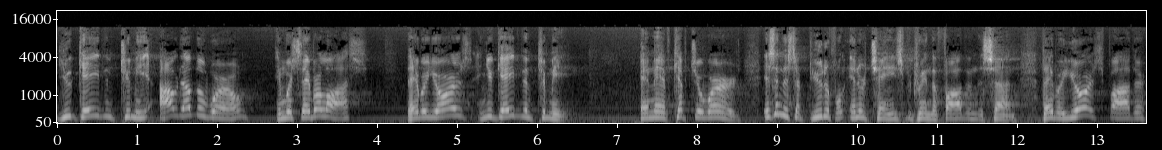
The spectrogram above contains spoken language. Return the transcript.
You gave them to me out of the world in which they were lost. They were yours, and you gave them to me. And they have kept your word. Isn't this a beautiful interchange between the Father and the Son? They were yours, Father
